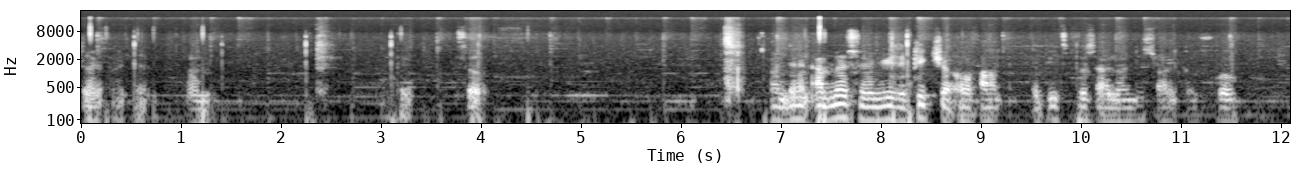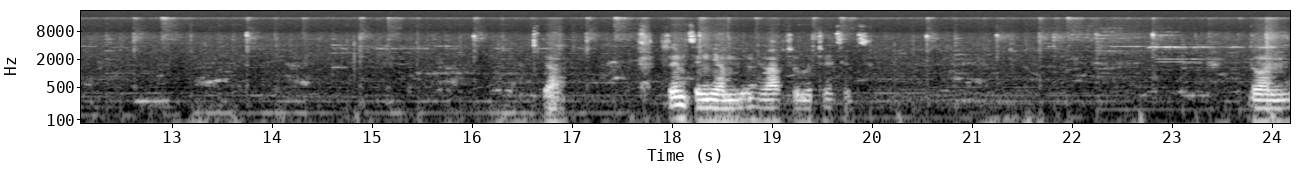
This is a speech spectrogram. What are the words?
sorry about that. Um okay so and then i'm just going to use a picture of um a beautiful salon. This one before yeah same thing here you have to rotate it. Done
